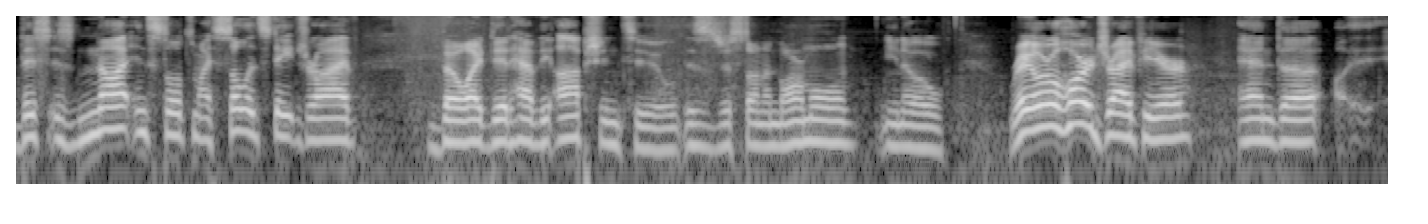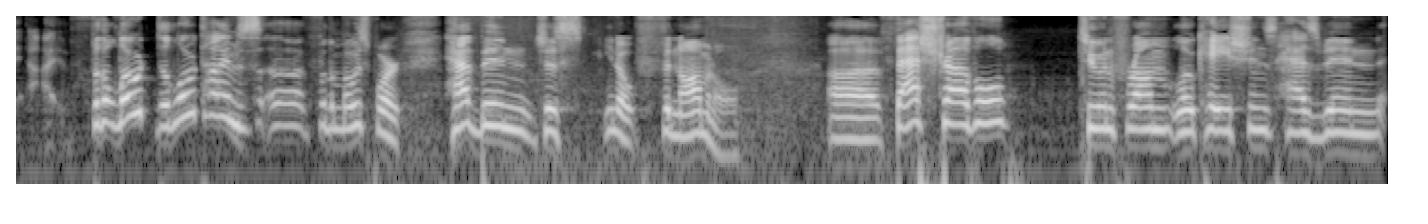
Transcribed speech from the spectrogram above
This is not installed to my solid state drive, though I did have the option to. This is just on a normal, you know, regular hard drive here, and uh, for the load, the load times uh, for the most part have been just you know phenomenal. Uh, fast travel to and from locations has been,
